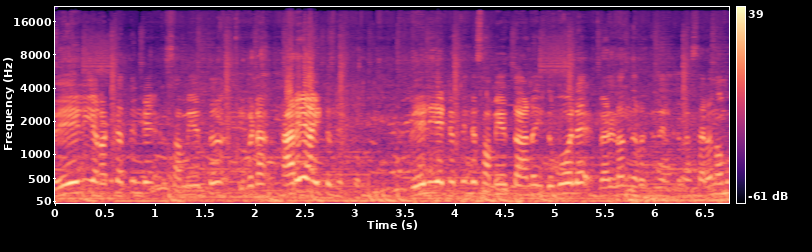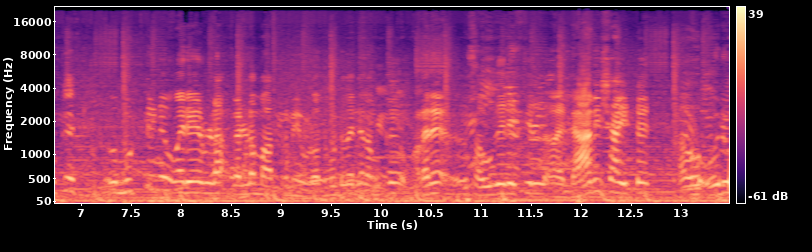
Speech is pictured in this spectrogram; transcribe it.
വേലി ഇറക്കത്തിന്റെ സമയത്ത് ഇവിടെ കരയായിട്ട് നിൽക്കും. വേലിയേറ്റത്തിന്റെ സമയത്താണ് ഇതുപോലെ വെള്ളം നിറഞ്ഞു നിൽക്കുന്ന സ്ഥലം. നമുക്ക് മുട്ടിന് വരെയുള്ള വെള്ളം മാത്രമേ ഉള്ളൂ. അതുകൊണ്ട് തന്നെ നമുക്ക് വളരെ സൗകര്യത്തിൽ ലാവിഷായിട്ട് ഒരു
